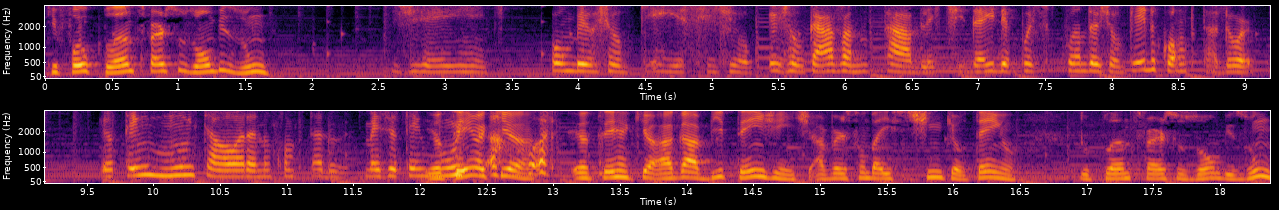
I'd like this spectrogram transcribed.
que foi o Plants vs Zombies 1. Gente, como eu joguei esse jogo. Eu jogava no tablet, daí depois quando eu joguei no computador, eu tenho muita hora no computador, mas eu tenho eu muita tenho aqui, hora. ó. Eu tenho aqui, ó. A Gabi tem, gente, a versão da Steam que eu tenho do Plants vs Zombies 1.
